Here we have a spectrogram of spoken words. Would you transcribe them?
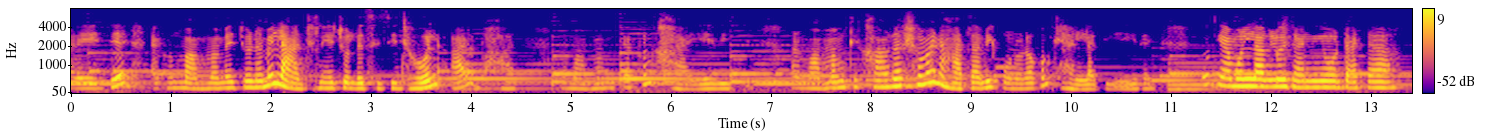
আর এই যে, এখন মাম্মামের জন্য আমি লাঞ্চ নিয়ে চলে এসেছি, ঝোল আর ভাত। আর মাম্মামকে এখন খাইয়ে দিচ্ছি। আর মাম্মামকে খাওয়ানোর সময় না হাতে আমি কোনো রকম খেলনা দিয়েই থাকি। তো কেমন লাগল জানিও, টাটা।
